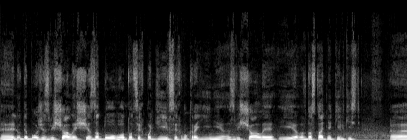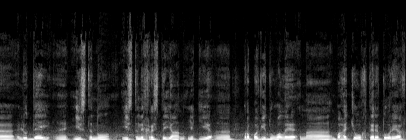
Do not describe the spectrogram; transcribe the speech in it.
Люди Божі звіщали ще задовго до цих подій всіх в Україні, звіщали і в достатня кількість е, людей е, істинно, істинних християн, які е, проповідували на багатьох територіях,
